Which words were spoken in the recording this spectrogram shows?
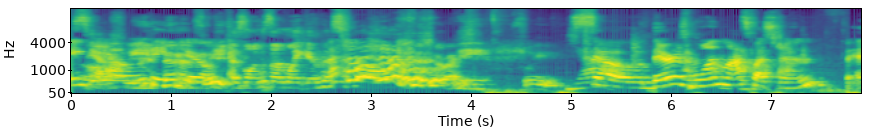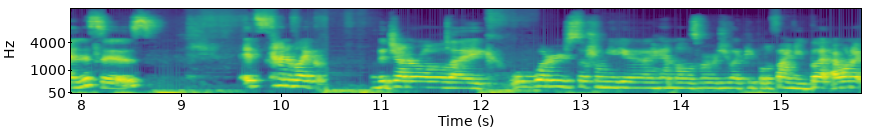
you. yeah. Sweet. Thank you. As long as I'm like in this role, Sweet. Yeah. So there's one last question, and this is it's kind of like the general like what are your social media handles where would you like people to find you but i want to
